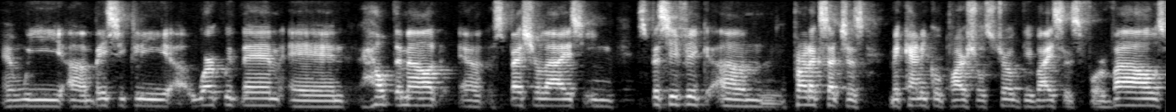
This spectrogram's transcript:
And we uh, basically uh, work with them and help them out uh, specialize in specific um, products such as mechanical partial stroke devices for valves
